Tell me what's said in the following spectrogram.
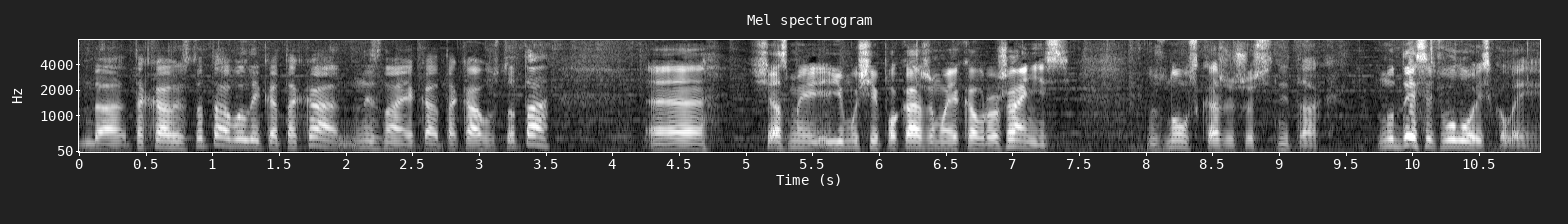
Да, така густота велика, така, не знаю, яка така густота. Е, Зараз ми йому ще й покажемо, яка врожайність. Ну, знову скажуть, щось не так. Ну, 10 вологість, колеги.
